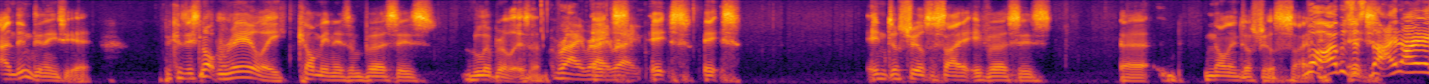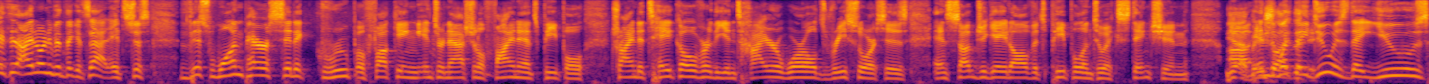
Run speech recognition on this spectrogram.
and Indonesia, because it's not really communism versus liberalism. right right it's, right It's it's industrial society versus uh, non-industrial society. well, I was just It's- I I, th- I don't even think it's that. It's just this one parasitic group of fucking international finance people trying to take over the entire world's resources and subjugate all of its people into extinction. Yeah, Uh, and it's what like they do is they use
